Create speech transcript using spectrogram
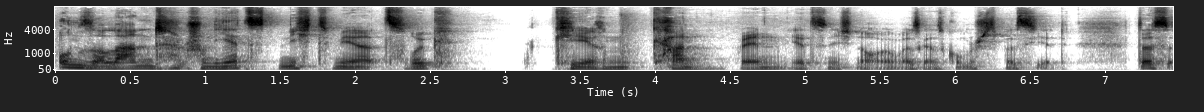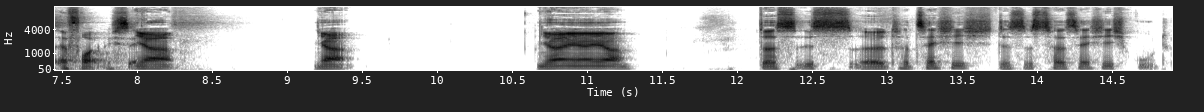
unser Land schon jetzt nicht mehr zurückkehren kann, wenn jetzt nicht noch irgendwas ganz Komisches passiert. Das erfreut mich sehr. Ja, ja, ja, ja, ja. Das ist äh, tatsächlich, das ist tatsächlich gut.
